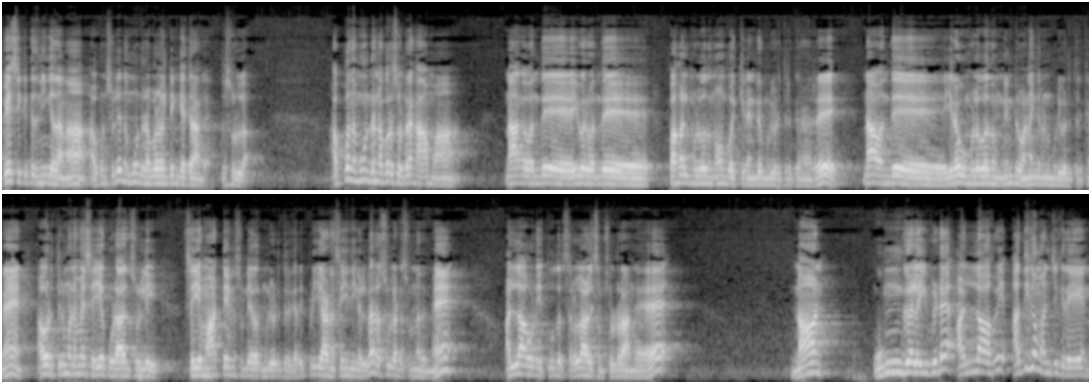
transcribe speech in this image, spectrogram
பேசிக்கிட்டது நீங்கள் தானா அப்படின்னு சொல்லி அந்த மூன்று நபர்கள்ட்டையும் கேட்குறாங்க ரசூல்லா. அப்போ அந்த மூன்று நபர் சொல்கிறாங்க ஆமாம் நாங்கள் வந்து இவர் வந்து பகல் முழுவதும் நோன்பு வைக்கிறேன் முடிவெடுத்திருக்கிறாரு நான் வந்து இரவு முழுவதும் நின்று வணங்குறேன்னு முடிவெடுத்திருக்கிறேன் அவர் திருமணமே செய்யக்கூடாதுன்னு சொல்லி செய்ய மாட்டேன்னு சொல்லி அவர் முடிவெடுத்திருக்காரு இப்படியான செய்திகள்லாம் ரசூல்லாட்ட சொன்னதுமே அல்லாஹுடைய தூதர் சல்லாலிசம் சொல்றாங்க நான் உங்களை விட அல்லாஹுவை அதிகம் அஞ்சுகிறேன்.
